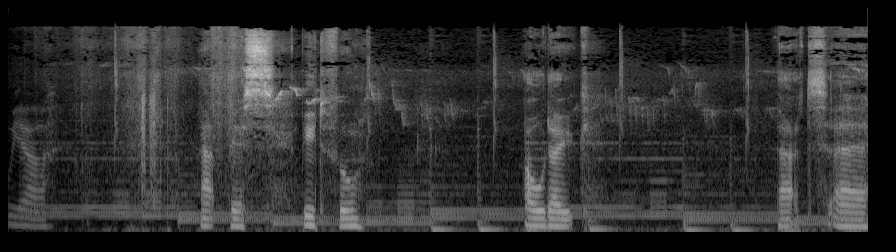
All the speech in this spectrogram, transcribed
we are at this beautiful old oak that uh,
